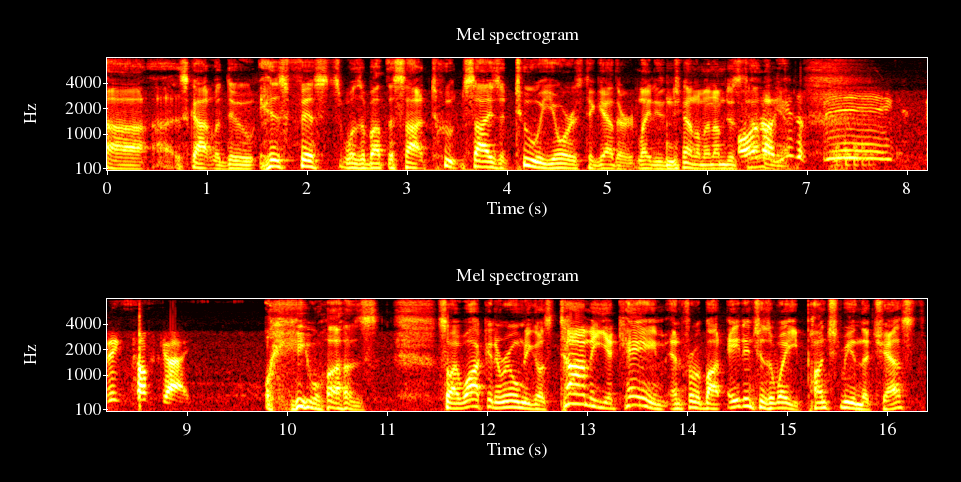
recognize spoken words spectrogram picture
uh, uh, Scott Ledoux, his fists was about the si- two, size of two of yours together, ladies and gentlemen. I'm just Oh no, telling you. he's a big, big tough guy. He was. So I walk in the room and he goes, Tommy, you came. And from about eight inches away, he punched me in the chest.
